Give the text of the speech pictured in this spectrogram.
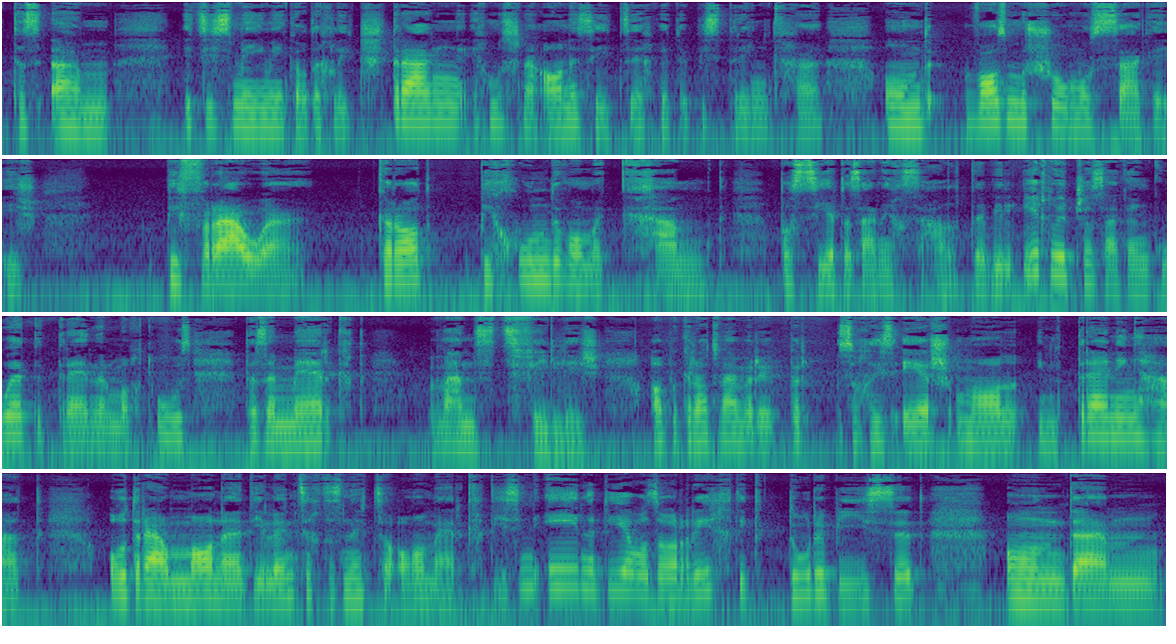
dass, ähm, jetzt ist es mir irgendwie gerade ein bisschen zu streng, ich muss schnell ansitzen, ich will etwas trinken. Und was man schon muss sagen ist, bei Frauen, gerade bei Kunden, die man kennt, passiert das eigentlich selten. Weil ich würde schon sagen, ein guter Trainer macht aus, dass er merkt, wenn es zu viel ist. Aber gerade wenn man jemanden so das erste Mal im Training hat oder auch Männer, die lassen sich das nicht so anmerken. Die sind eher die, die so richtig durchbeissen und ähm,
